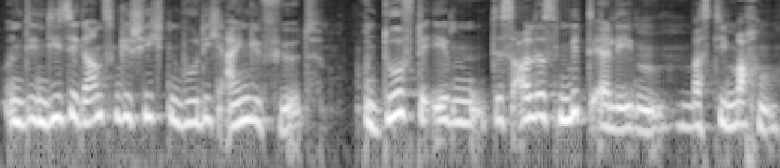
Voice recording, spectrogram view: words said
Und in diese ganzen Geschichten wurde ich eingeführt und durfte eben das alles miterleben, was die machen.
